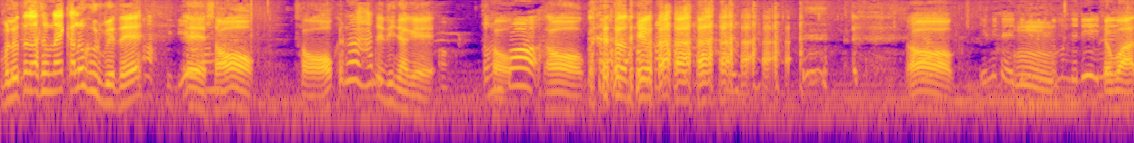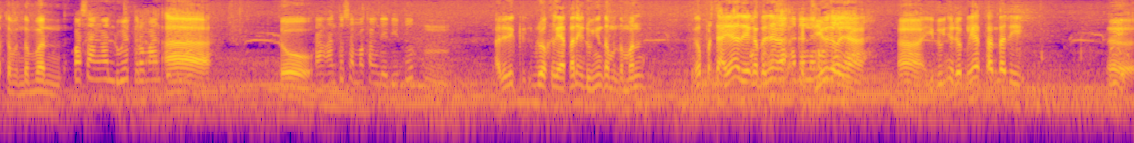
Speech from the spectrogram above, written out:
Belut teh langsung naik ka luhur bieu teh. Ah, Eh, sok. Sok kena ada dinya ge. Oh, Sok. Sok. Sok. Ini kayak gini Hmm. teman-teman. Jadi ini Coba teman-teman. pasangan duet romantis. Ah. Tuh. Kang Anto sama Kang Dedi tuh. Hmm. Tadi udah kelihatan hidungnya teman-teman. Gak percaya dia katanya Ada- ada kecil katanya. Nah, hidungnya udah kelihatan tadi. Eh.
